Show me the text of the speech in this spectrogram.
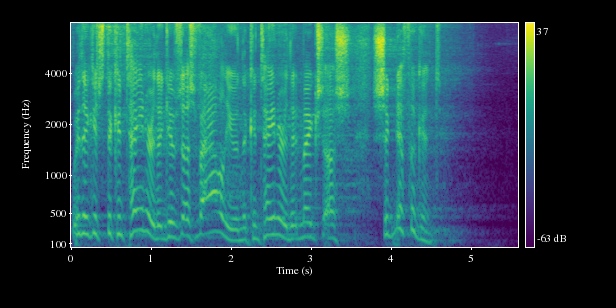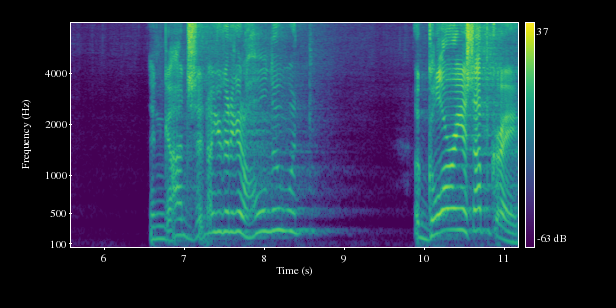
We think it's the container that gives us value and the container that makes us significant. And God said, No, you're going to get a whole new one, a glorious upgrade.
